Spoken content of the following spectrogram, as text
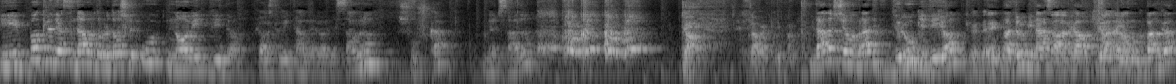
I bok ljudi, ja sam Davor, dobrodošli u novi video. Kao što vidite, Amer je ovdje sa mnom, šuška, već sada. Ćao. Zdravo ekipa. Danas ćemo vam raditi drugi dio, Q&A. a drugi nastavak Da, kao Q&A mukbanga.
